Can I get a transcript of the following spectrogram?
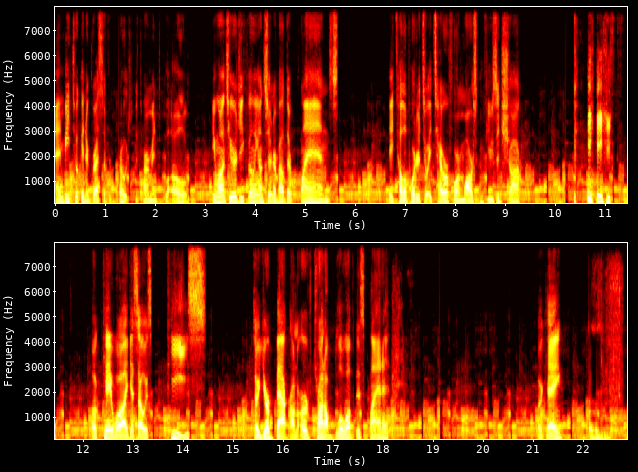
NB took an aggressive approach, determined to blow. Meanwhile, TRG feeling uncertain about their plans. They teleported to a terraform Mars, confused and shocked. Peace. Okay, well, I guess I was peace. So you're back on Earth trying to blow up this planet? Okay, Um,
